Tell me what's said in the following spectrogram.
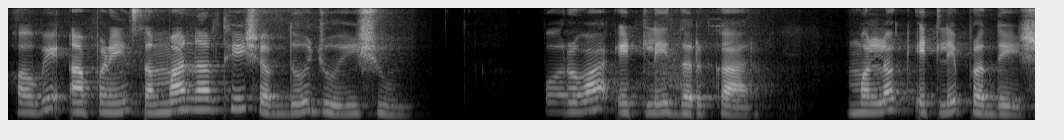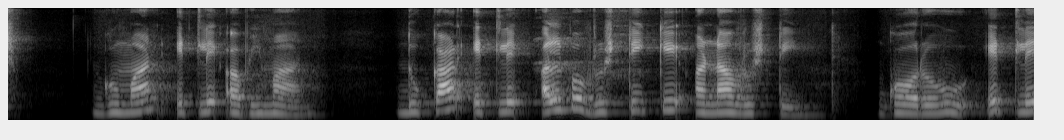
હવે આપણે સમાનાર્થી શબ્દો જોઈશું. પરવા એટલે દરકાર, મલક એટલે પ્રદેશ. ગુમાન એટલે અભિમાન, દુકાળ એટલે અલ્પવૃષ્ટિ કે અનાવૃષ્ટિ, ગોરવું એટલે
